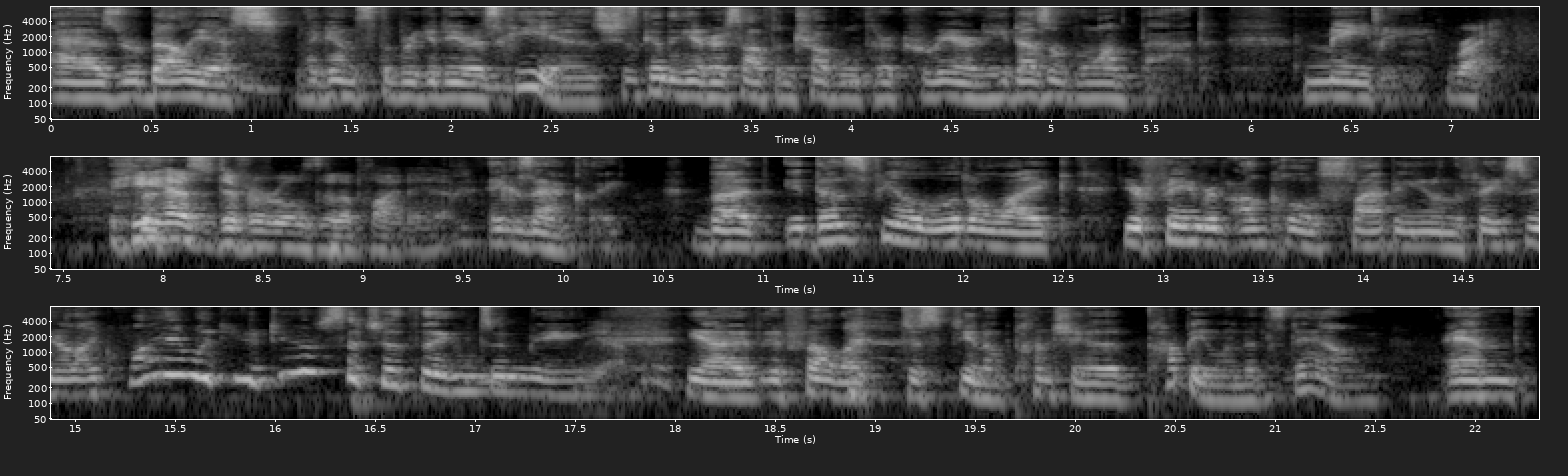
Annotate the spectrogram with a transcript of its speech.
As rebellious against the brigadier as he is, she's going to get herself in trouble with her career, and he doesn't want that. Maybe. Right. He has different rules that apply to him. Exactly. But it does feel a little like your favorite uncle slapping you in the face, and you're like, why would you do such a thing to me? Yeah. Yeah, it, it felt like just, you know, punching a puppy when it's down. And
